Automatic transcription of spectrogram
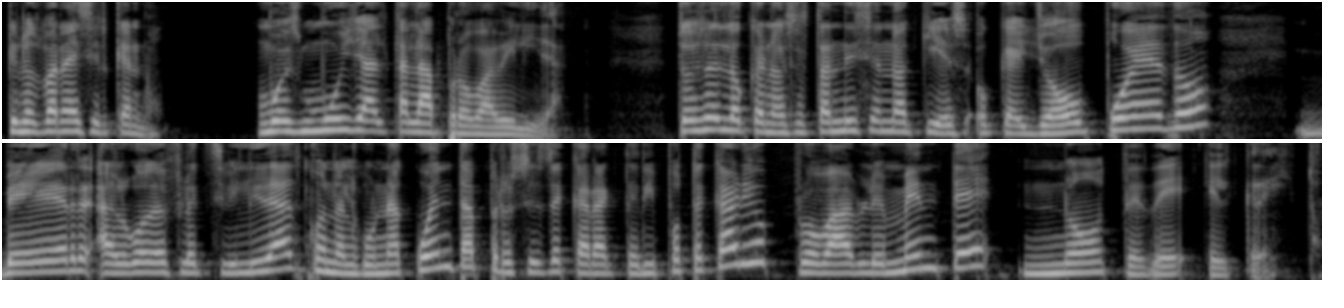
que nos van a decir que no. O es muy alta la probabilidad. Entonces lo que nos están diciendo aquí es, ok, yo puedo ver algo de flexibilidad con alguna cuenta, pero si es de carácter hipotecario, probablemente no te dé el crédito.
